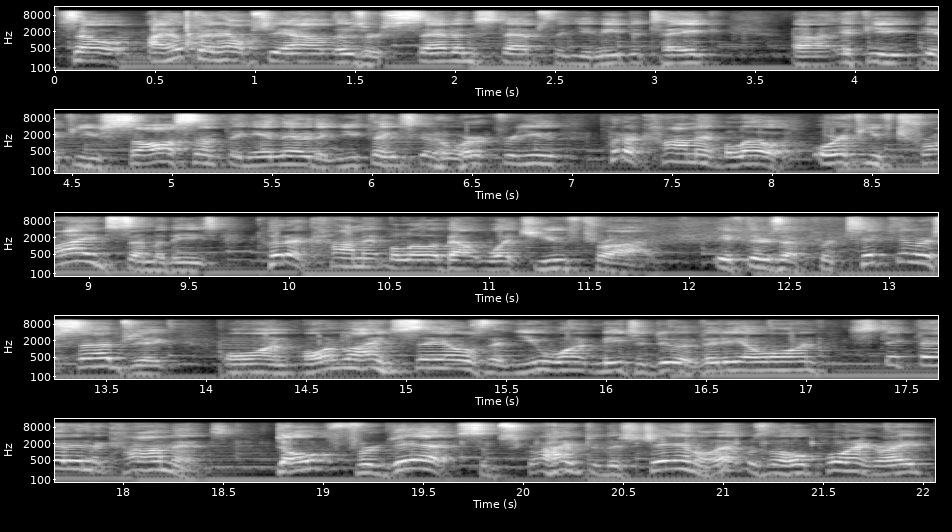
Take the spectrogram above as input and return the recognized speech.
So I hope that helps you out. Those are seven steps that you need to take. Uh, if you if you saw something in there that you think is going to work for you put a comment below. Or if you've tried some of these put a comment below about what you've tried. If there's a particular subject on online sales that you want me to do a video on stick that in the comments. Don't forget subscribe to this channel. That was the whole point right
